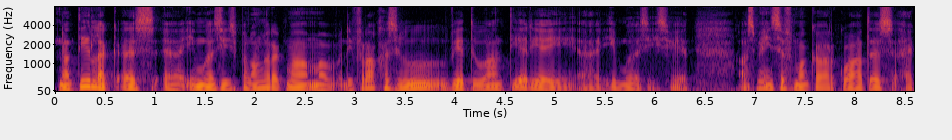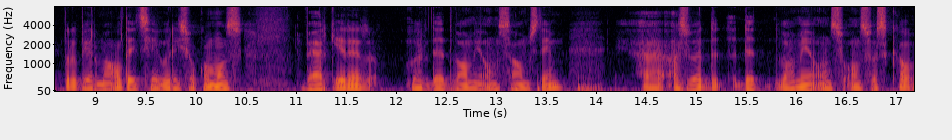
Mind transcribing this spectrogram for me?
natuurlik is uh, emosies belangrik, maar maar die vraag is hoe weet hoe hanteer jy uh, emosies, weet? As mense vir mekaar kwaad is, ek probeer maar altyd sê hoor hierso kom ons werk eerder oor dit waarmee ons saamstem uh as wat dit, dit waarmee ons ons verskil,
